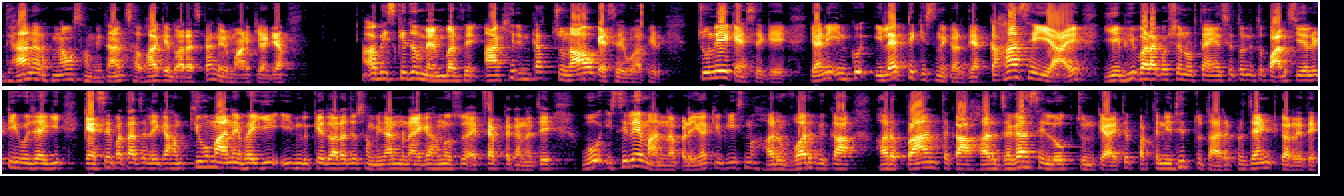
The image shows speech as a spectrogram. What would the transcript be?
ध्यान रखना, वो संविधान सभा के द्वारा इसका निर्माण किया गया। अब इसके जो मेंबर थे, आखिर इनका चुनाव कैसे हुआ फिर? चुने कैसे गए? यानी इनको इलेक्ट किसने कर दिया? कहाँ से ये आए? ये भी बड़ा क्वेश्चन उठता है। ऐसे तो नहीं तो पार्शियलिटी हो जाएगी। कैसे पता चलेगा? हम क्यों माने भाई? ये इनके द्वारा जो संविधान बनाया गया, हमें उसको एक्सेप्ट करना चाहिए। वो इसलिए मानना पड़ेगा क्योंकि इसमें हर वर्ग का, हर प्रांत का, हर जगह से लोग चुन के आए थे। प्रतिनिधित्व था रिप्रेजेंट कर रहे थे।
